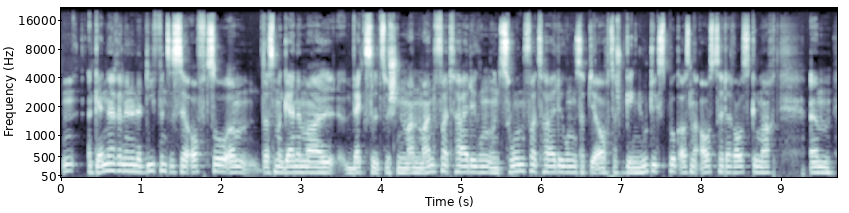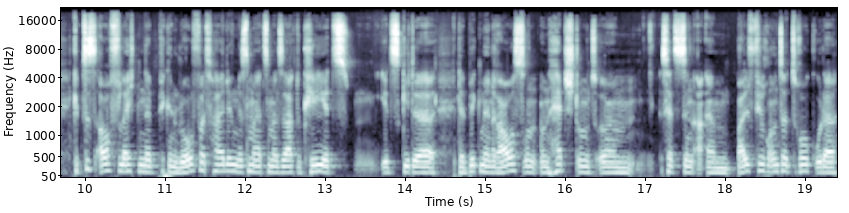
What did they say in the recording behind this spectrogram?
Generell in der Defense ist ja oft so, ähm, dass man gerne mal wechselt zwischen Mann-Mann-Verteidigung und Zonenverteidigung. Das habt ihr auch zum Beispiel gegen Ludwigsburg aus einer Auszeit heraus gemacht. Ähm, gibt es auch vielleicht in der Pick-and-Roll-Verteidigung, dass man jetzt mal sagt, okay, jetzt, jetzt geht der, der Big Man raus und, und hatcht und ähm, setzt den ähm, Ballführer unter Druck oder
